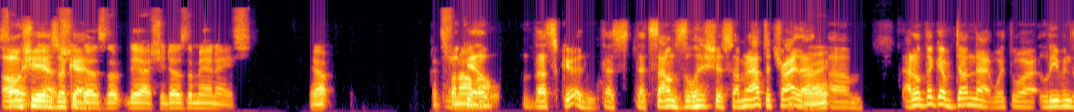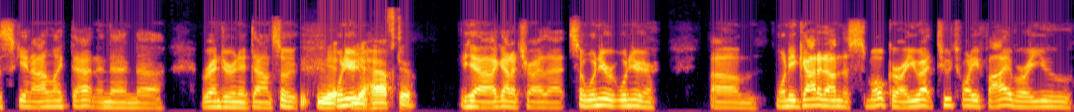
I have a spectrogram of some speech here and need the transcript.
Oh, so, oh, she is okay. She does the yeah, she does the mayonnaise. Yep, it's phenomenal. Okay. That's good. That's that sounds delicious. I'm gonna have to try that. Right. Um, I don't think I've done that with uh, leaving the skin on like that and then uh, rendering it down. So yeah, when you have to. Yeah, I got to try that. So when you're when you're um when you got it on the smoker, are you at 225 or are you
